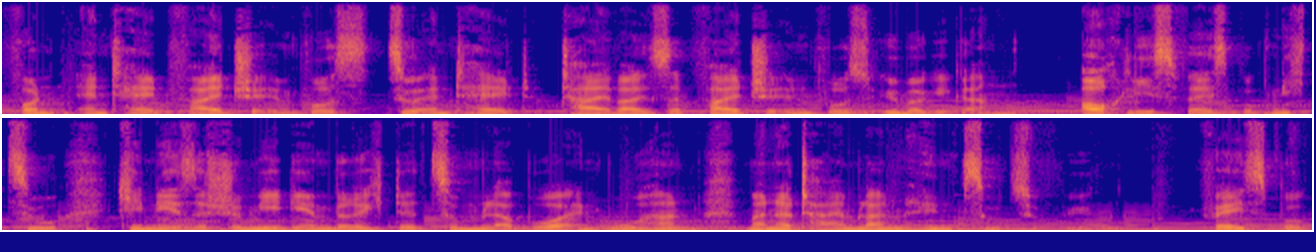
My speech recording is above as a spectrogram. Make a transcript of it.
von enthält falsche Infos zu enthält teilweise falsche Infos übergegangen. Auch ließ Facebook nicht zu, chinesische Medienberichte zum Labor in Wuhan meiner Timeline hinzuzufügen. Facebook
